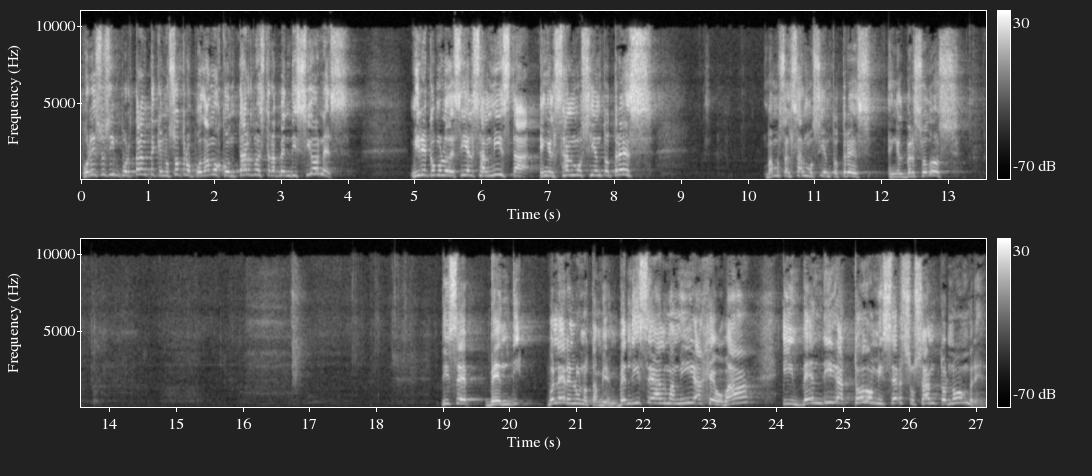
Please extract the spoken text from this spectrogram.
Por eso es importante que nosotros podamos contar nuestras bendiciones. Mire cómo lo decía el salmista en el Salmo 103. Vamos al Salmo 103, en el verso 2. Dice, voy a leer el 1 también. Bendice alma mía Jehová y bendiga todo mi ser su santo nombre.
